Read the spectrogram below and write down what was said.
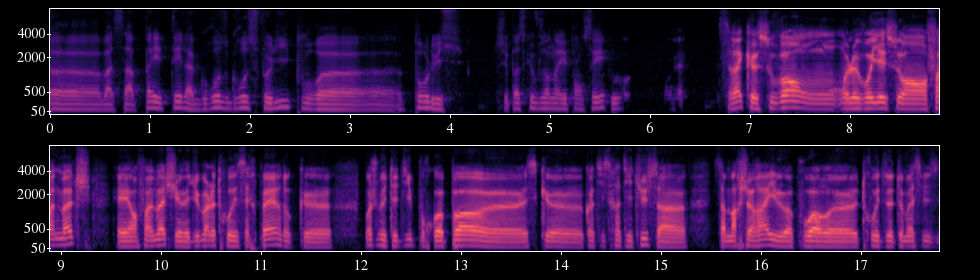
euh, bah, ça n'a pas été la grosse grosse folie pour, euh, pour lui. Je sais pas ce que vous en avez pensé. C'est vrai que souvent on, on le voyait en fin de match et en fin de match il avait du mal à trouver ses repères donc euh, moi je m'étais dit pourquoi pas euh, est-ce que quand il sera titu ça ça marchera il va pouvoir euh, trouver des automatismes,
